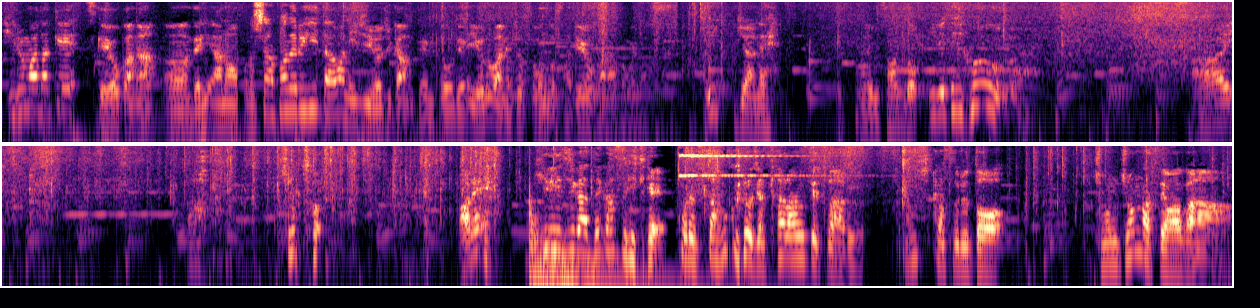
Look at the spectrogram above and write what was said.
昼間だけつけようかな。うん、で、あの、この下のパネルヒーターは24時間点灯で、夜はね、ちょっと温度下げようかなと思います。はい、じゃあね、レプタイルサンド入れていくはい。あ、ちょっと、あれ？ケージがでかすぎて、これ2袋じゃ足らん説ある。もしかすると、ちょんちょんなってまうかな。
